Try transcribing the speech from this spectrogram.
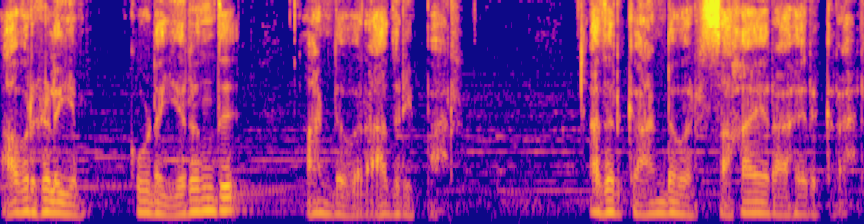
அவர்களையும் கூட இருந்து ஆண்டவர் ஆதரிப்பார். அதற்கு ஆண்டவர் சகாயராக இருக்கிறார்.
